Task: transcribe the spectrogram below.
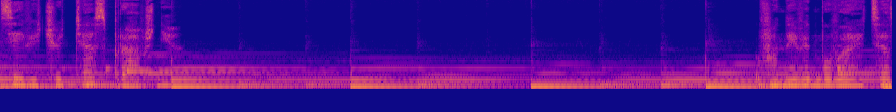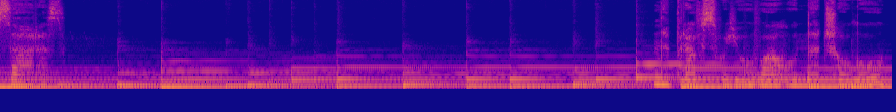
Ці відчуття справжні. Вони відбуваються зараз. Не прав свою увагу на чоло.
